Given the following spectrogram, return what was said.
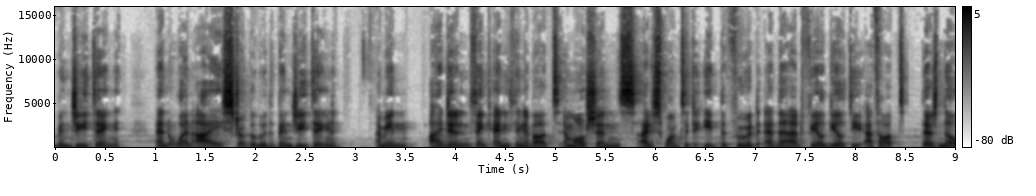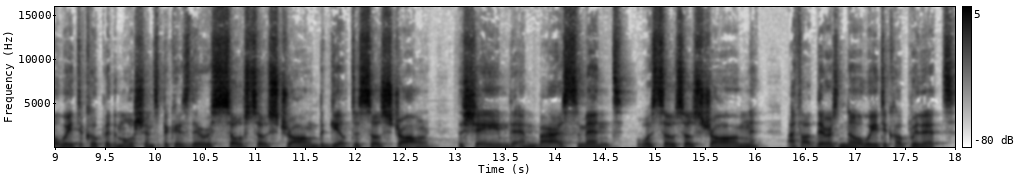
binge eating. And when I struggled with binge eating, I mean, I didn't think anything about emotions. I just wanted to eat the food and then I'd feel guilty. I thought there's no way to cope with emotions because they were so, so strong. The guilt is so strong. The shame, the embarrassment was so, so strong. I thought there was no way to cope with it.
